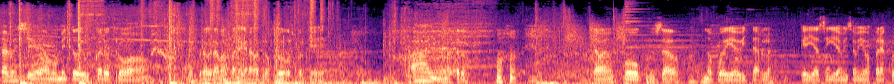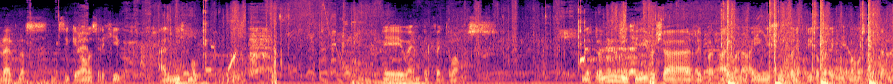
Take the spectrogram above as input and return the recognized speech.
Tal vez sea momento de buscar otro programa para grabar los juegos porque... ¡Ay, me mataron! Estaba en fuego cruzado, no podía evitarlo. Quería seguir a mis amigos para curarlos, así que vamos a elegir al mismo. Eh, bueno, perfecto, vamos. Nuestro amigo el ingeniero ya repara... Ay, bueno, hay un 5 eléctrico por ahí. Vamos a matarlo.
